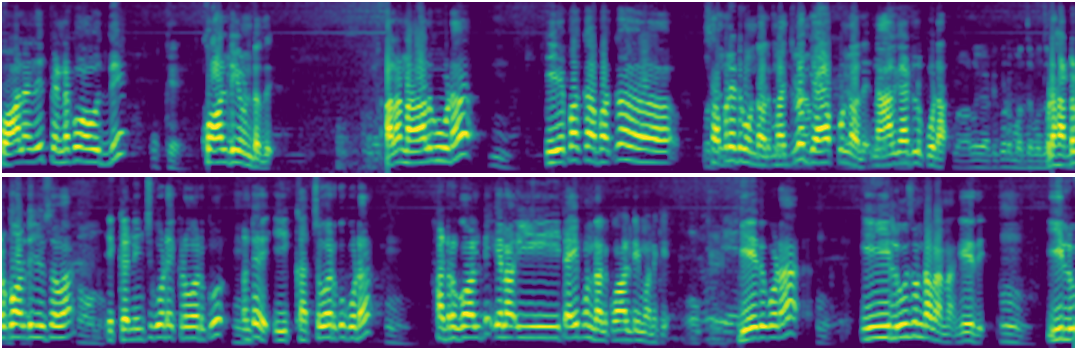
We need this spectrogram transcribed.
పాలు అనేది పిండకం అవుద్ది క్వాలిటీ ఉంటుంది. అలా నాలుగు కూడా ఏ పక్క ఆ పక్క సపరేట్గా ఉండాలి. మధ్యలో గ్యాప్ ఉండాలి. నాలుగేట్లు కూడా నాలుగు గంటలు కూడా. మధ్య మధ్య ఇప్పుడు హడ్డర్ క్వాలిటీ చూసావా? ఇక్కడ నుంచి కూడా ఇక్కడ వరకు అంటే ఈ కచ్చ వరకు కూడా హడ్డర్ క్వాలిటీ ఇలా ఈ టైప్ ఉండాలి క్వాలిటీ మనకి. గేది కూడా ఈ లూజ్ ఉండాలన్న గేది. ఈ లూ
